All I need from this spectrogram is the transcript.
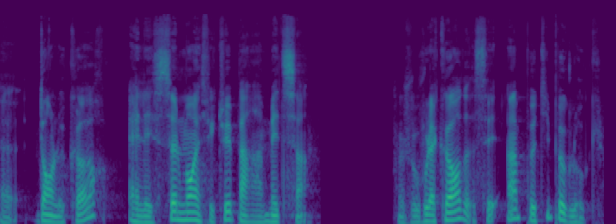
euh, dans le corps, elle est seulement effectuée par un médecin. Je vous l'accorde, c'est un petit peu glauque.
